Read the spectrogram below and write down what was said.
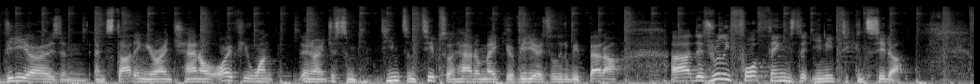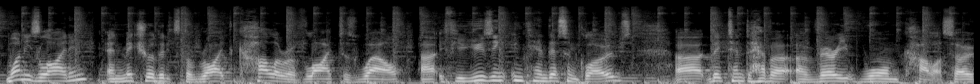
videos and, and starting your own channel, or if you want, you know, just some hints and tips on how to make your videos a little bit better, uh, there's really four things that you need to consider. One is lighting and make sure that it's the right color of light as well. Uh, if you're using incandescent globes, uh, they tend to have a, a, very warm color. So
